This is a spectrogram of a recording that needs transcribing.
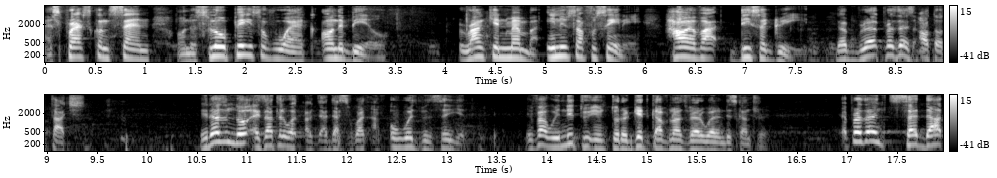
expressed concern on the slow pace of work on the bill. Ranking member Inusah Fuseini, however, disagreed. The president is out of touch. He doesn't know exactly what. Uh, that's what I've always been saying. In fact, we need to interrogate governors very well in this country. The president said that.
